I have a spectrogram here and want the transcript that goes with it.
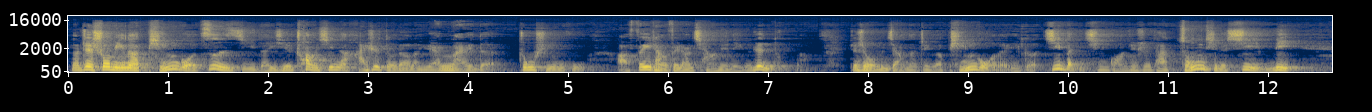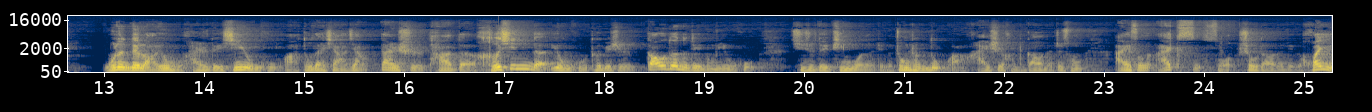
那这说明呢，苹果自己的一些创新呢，还是得到了原来的忠实用户啊非常非常强烈的一个认同啊。这是我们讲的这个苹果的一个基本情况，就是它总体的吸引力，无论对老用户还是对新用户啊，都在下降。但是它的核心的用户，特别是高端的这种用户，其实对苹果的这个忠诚度啊还是很高的。这从 iPhone X 所受到的这个欢迎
